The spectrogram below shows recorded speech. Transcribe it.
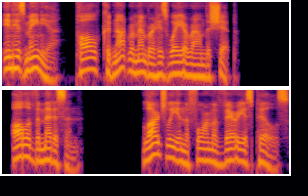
In his mania, Paul could not remember his way around the ship. All of the medicine, largely in the form of various pills,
